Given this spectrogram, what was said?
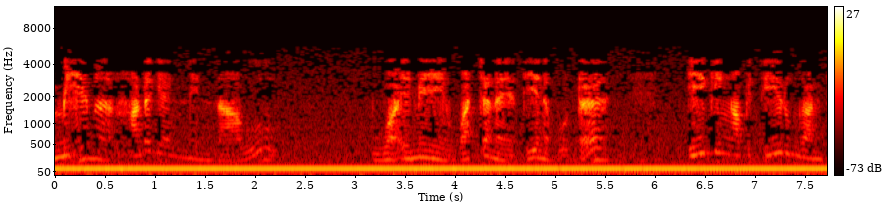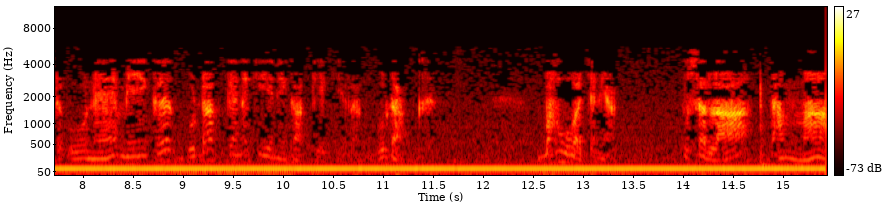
මෙහෙම හඬගැන්නෙන්නා වූ මේ වචනය තියෙනකොට ඒකෙන් අපි තේරුම් ගන්නට ඕනේ මේක ගොඩක් ගැන කියන එකක් කියලා. ගොඩක්. බහු වචනයක්. කුසල ධම්මා.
